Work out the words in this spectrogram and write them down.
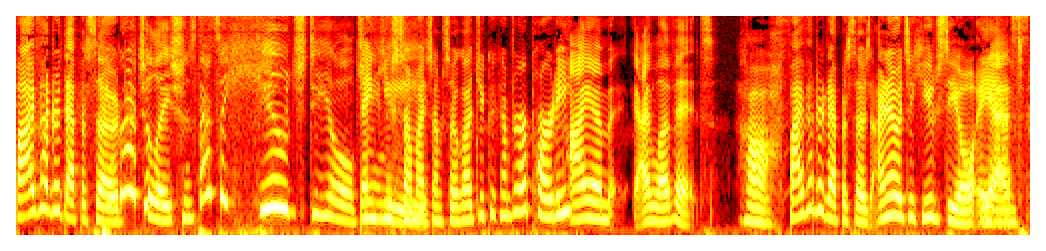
500th episode. Congratulations. That's a huge deal. Thank you so much. I'm so glad you could come to our party. I am I love it. Oh, 500 episodes. I know it's a huge deal. And Yes.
